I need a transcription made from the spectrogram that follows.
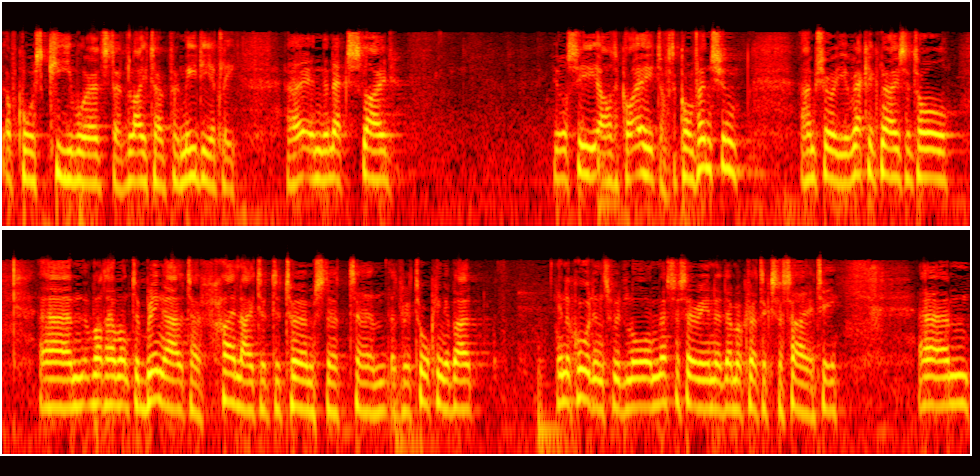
of course, key words that light up immediately. Uh, in the next slide, you will see Article 8 of the Convention. I'm sure you recognize it all. Um, what I want to bring out, I've highlighted the terms that, um, that we're talking about in accordance with law necessary in a democratic society. Um,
